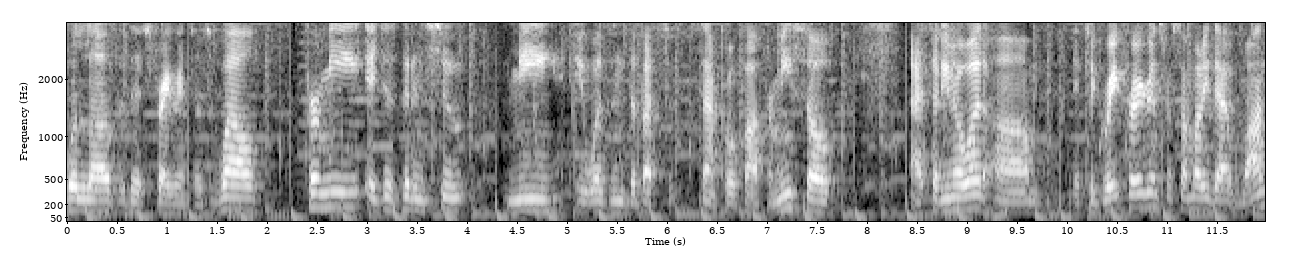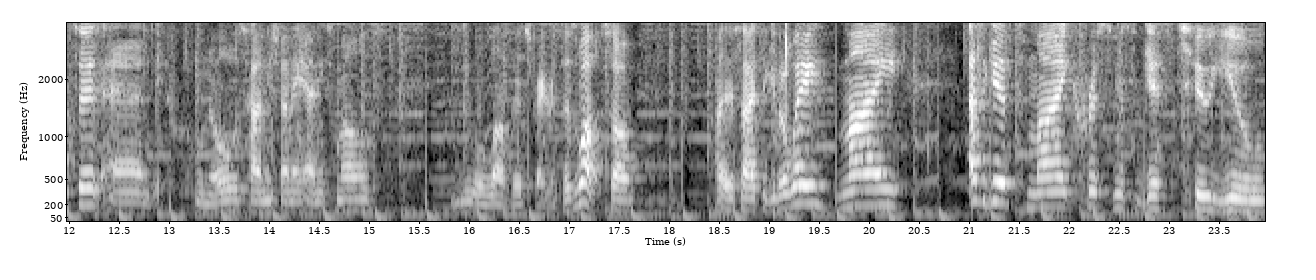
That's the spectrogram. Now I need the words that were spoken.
will love this fragrance as well. For me, it just didn't suit me. It wasn't the best scent profile for me. So I said, you know what? Um, it's a great fragrance for somebody that wants it and who knows how Nishane Ani smells, you will love this fragrance as well. So I decided to give it away. My, as a gift, my Christmas gift to you,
